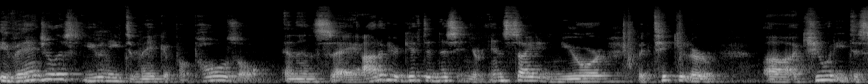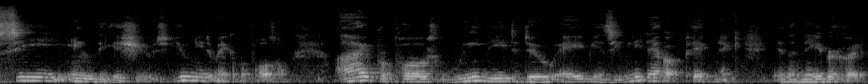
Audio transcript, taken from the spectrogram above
Evangelist, you need to make a proposal and then say, out of your giftedness and your insight and your particular uh, acuity to seeing the issues, you need to make a proposal. I propose we need to do A, B, and C. We need to have a picnic in the neighborhood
